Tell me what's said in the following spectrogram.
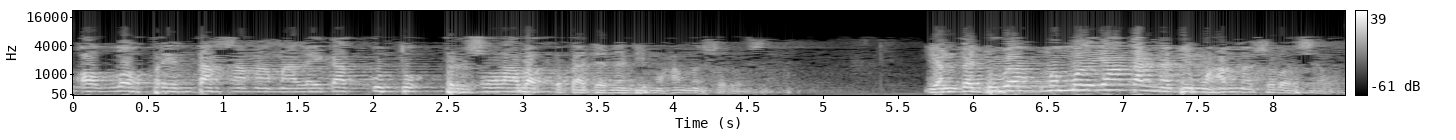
Allah perintah sama malaikat untuk bersolawat kepada Nabi Muhammad SAW. Yang kedua memuliakan Nabi Muhammad SAW.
